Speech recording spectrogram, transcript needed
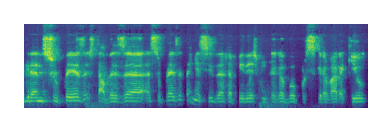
grandes surpresas, talvez a, a surpresa tenha sido a rapidez com que acabou por se gravar aquilo,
